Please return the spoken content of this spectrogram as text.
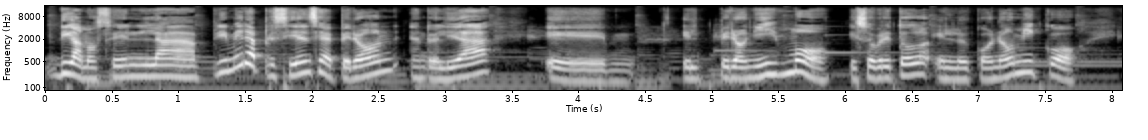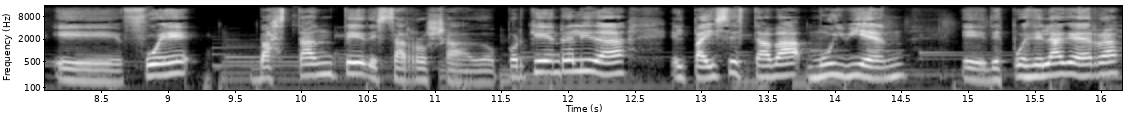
digamos, en la primera presidencia de Perón, en realidad eh, el peronismo, y sobre todo en lo económico, eh, fue bastante desarrollado, porque en realidad el país estaba muy bien eh, después de la guerra,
